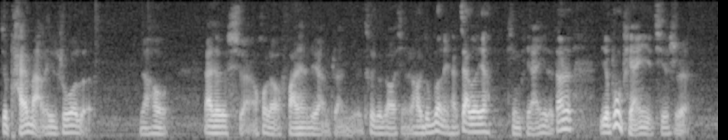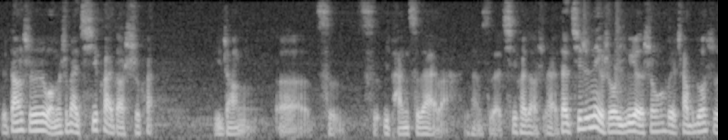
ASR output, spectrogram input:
就排满了一桌子，然后大家就选。后来我发现这张专辑，特别高兴，然后就问了一下，价格也挺便宜的，但是也不便宜，其实就当时我们是卖七块到十块。一张呃磁磁一盘磁带吧，一盘磁带七块到十块，但其实那个时候一个月的生活费差不多是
